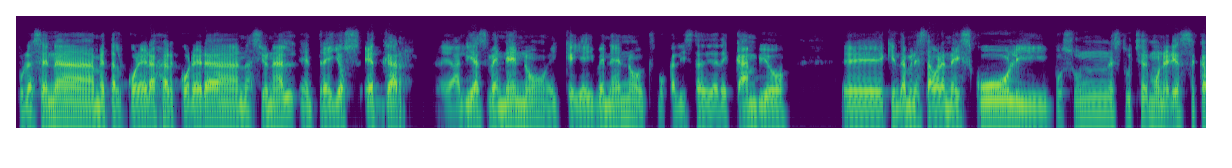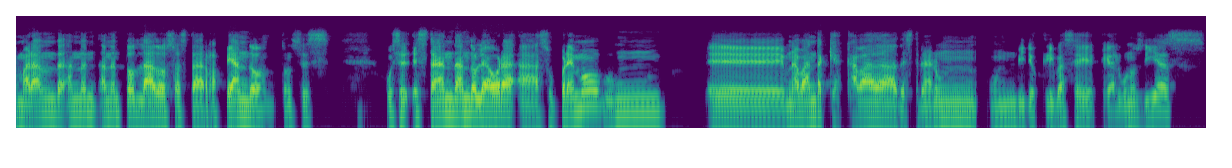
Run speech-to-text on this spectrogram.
por la escena metalcorera, hardcorera nacional, entre ellos Edgar, alias Veneno, a.k.a. Veneno, ex vocalista de Día de Cambio, eh, quien también está ahora en A-School, y pues un estuche de monerías, ese camarada anda, anda, en todos lados, hasta rapeando. Entonces, pues están dándole ahora a Supremo un eh, una banda que acaba de estrenar un, videoclip hace que algunos días,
